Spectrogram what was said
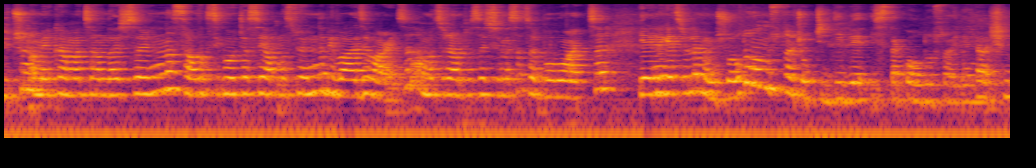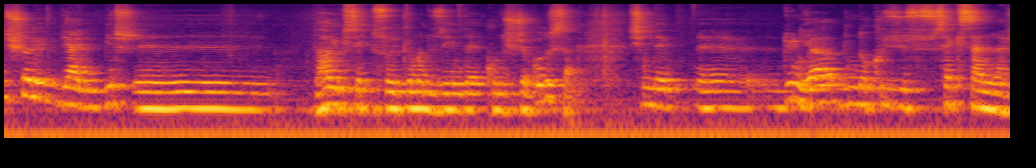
bütün Amerikan vatandaşlarının sağlık sigortası yapması yönünde bir vaadi vardı. Ama Trump'ın seçilmesi tabii bu vaati yerine getirilememiş oldu. Onun üstüne çok ciddi bir istek olduğu söyleniyor. Ya şimdi şöyle yani bir e, daha yüksek bir soyutlama düzeyinde konuşacak olursak şimdi e, dünya 1980'ler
